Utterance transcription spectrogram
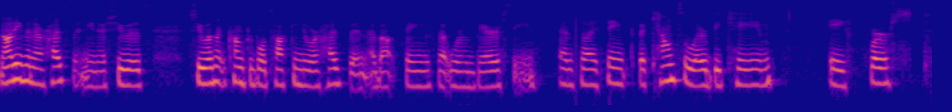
Not even her husband, you know, she was she wasn't comfortable talking to her husband about things that were embarrassing. And so I think the counselor became a first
